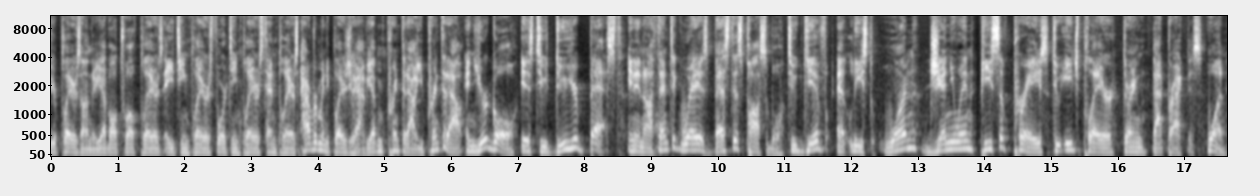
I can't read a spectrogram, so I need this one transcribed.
your players on there. You have all 12 players, 18 players, 14 players, 10 players, however many players you have. You have them printed out. You print it out, and your goal is to do your best in an authentic way as best as possible to give at least one genuine piece of praise to each player during that practice. One.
